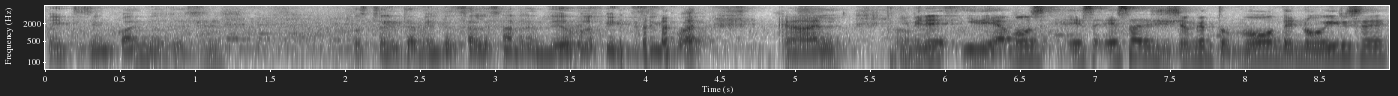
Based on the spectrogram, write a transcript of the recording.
25 años. ¿ves? Los 30 mil quetzales han rendido los 25 años. Cabal. Y mire, y digamos, es- esa decisión que tomó de no irse,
